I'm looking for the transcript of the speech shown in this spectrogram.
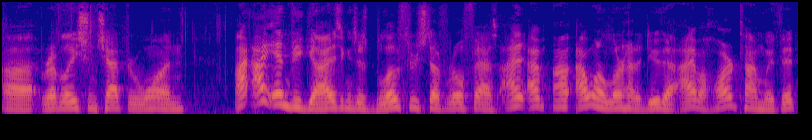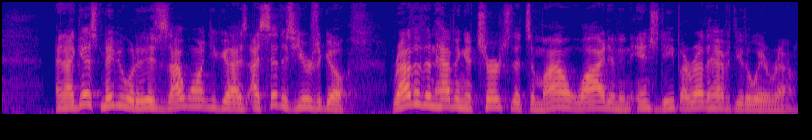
Uh, Revelation chapter 1. I, I, envy guys who can just blow through stuff real fast. I, I, I want to learn how to do that. I have a hard time with it. And I guess maybe what it is is I want you guys, I said this years ago, rather than having a church that's a mile wide and an inch deep, I'd rather have it the other way around.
